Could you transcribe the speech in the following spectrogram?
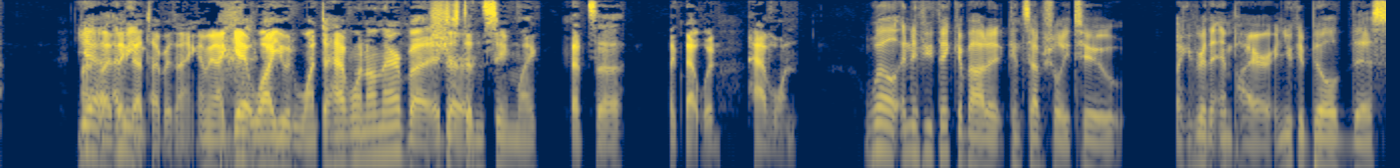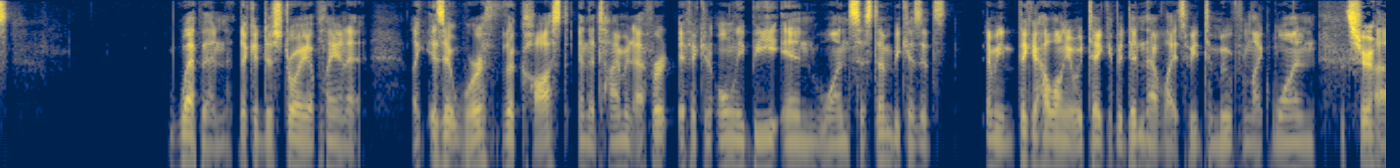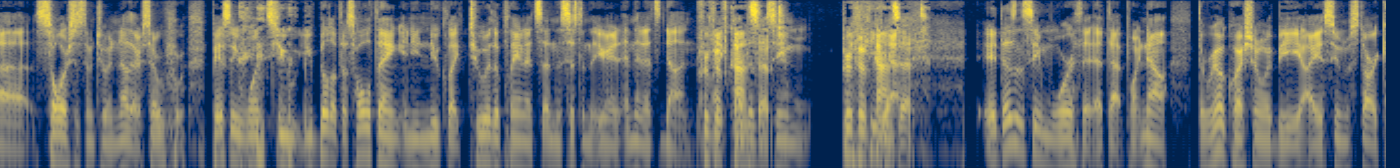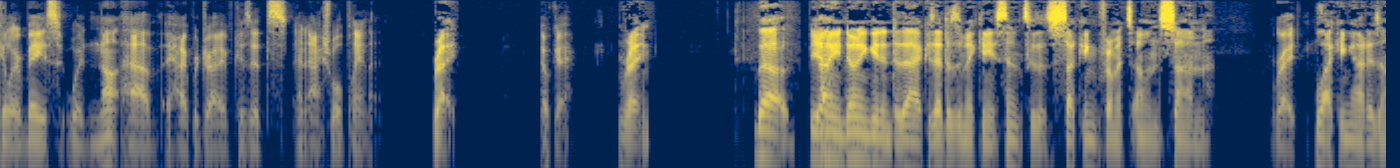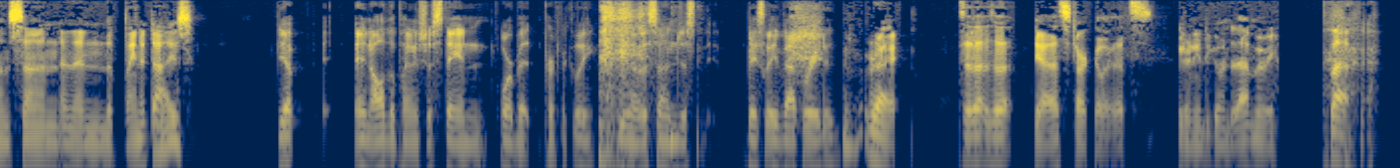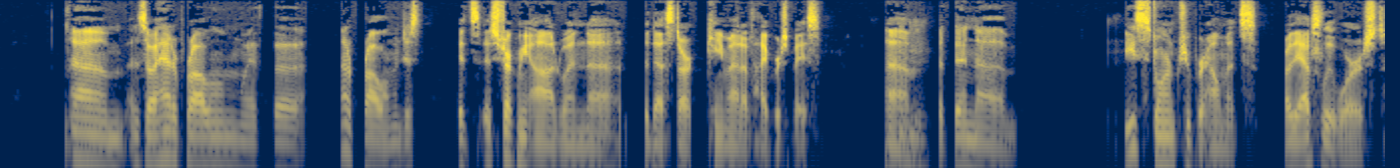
Yeah, like, I like mean, that type of thing. I mean, I get why you would want to have one on there, but it Sure. just doesn't seem like that's uh like that would have one. Well, and if you think about it conceptually too, like if you're the Empire and you could build this weapon that could destroy a planet, like is it worth the cost and the time and effort if it can only be in one system because it's I mean, think of how long it would take if it didn't have light speed to move from like one It's true. uh, solar system to another. So basically, once you you build up this whole thing and you nuke like two of the planets in the system that you're in, and then it's done. Proof Like, of concept. seem Proof of yeah. concept. it doesn't seem worth it at that point. Now, the real question would be I assume Starkiller Base would not have a hyperdrive because it's an actual planet. Right. Okay. Right. But But yeah, I mean, don't even get into that because that doesn't make any sense because it's sucking from its own sun, right. blacking out his own sun, and then the planet dies. Yep. And all the planets just stay in orbit perfectly, even though the sun just basically evaporated. Right. So that's a, yeah, that's Starkiller. That's we don't need to go into that movie. But um, so I had a problem with uh, not a problem. It just it's it struck me odd when uh, the Death Star came out of hyperspace. Um, Mhm. but then um, these stormtrooper helmets are the absolute worst.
